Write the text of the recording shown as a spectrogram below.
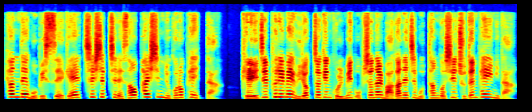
현대 모비스에게 77에서 86으로 패했다. 게이지 프림의 위력적인 골 및 옵션을 막아내지 못한 것이 주된 패인이다.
